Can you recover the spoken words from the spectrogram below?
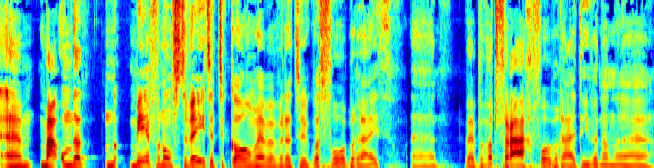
Ehm, maar om dat meer van ons te weten te komen, hebben we natuurlijk wat voorbereid. Eh, we hebben wat vragen voorbereid die we dan eh,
